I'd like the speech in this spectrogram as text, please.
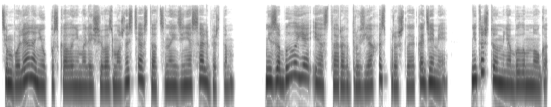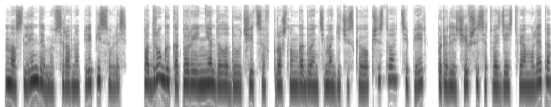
Тем более она не упускала ни малейшей возможности остаться наедине с Альбертом. Не забыла я и о старых друзьях из прошлой академии. Не то, что у меня было много, но с Линдой мы все равно переписывались. Подруга, которой не дала доучиться в прошлом году антимагическое общество, теперь, пролечившись от воздействия амулета,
